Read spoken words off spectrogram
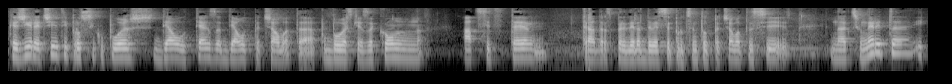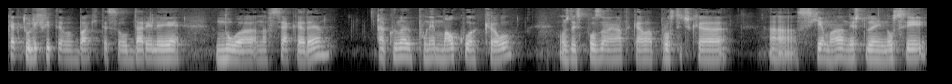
кажи речи, ти просто си купуваш дял от тях за дял от печалбата. По българския закон АЦИЦите трябва да разпределят 90% от печалбата си на акционерите и както лихвите в банките са ударили нула навсякъде, ако имаме поне малко акъл, може да използваме една такава простичка а, схема, нещо да ни носи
